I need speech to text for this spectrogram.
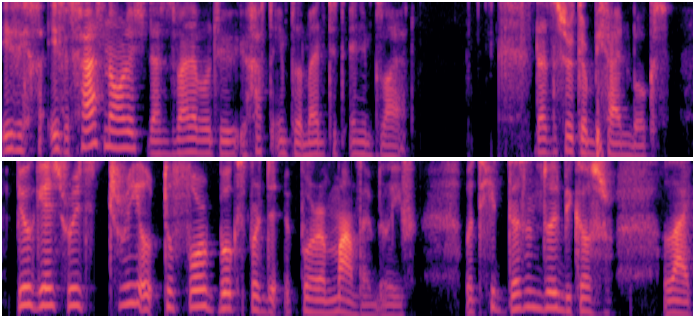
if it, if it has knowledge that is valuable to you, you have to implement it and imply it. That's the secret behind books. Bill Gates reads three to four books per per month, I believe but he doesn't do it because like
